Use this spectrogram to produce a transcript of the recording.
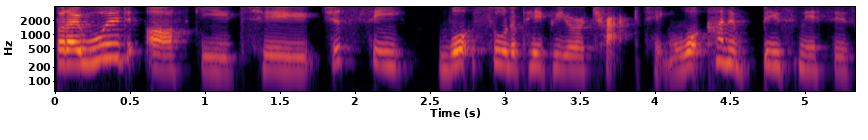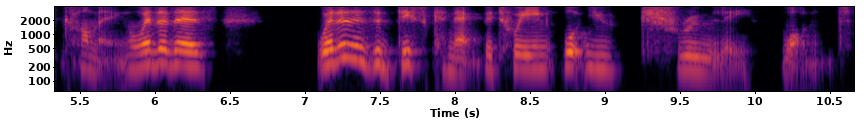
But I would ask you to just see what sort of people you're attracting, what kind of business is coming, whether there's whether there's a disconnect between what you truly want.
